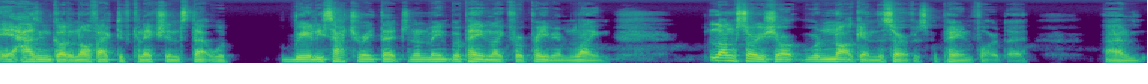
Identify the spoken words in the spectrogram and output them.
it hasn't got enough active connections that would really saturate that. Do you know what I mean? We're paying like for a premium line. Long story short, we're not getting the service we're paying for there. And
